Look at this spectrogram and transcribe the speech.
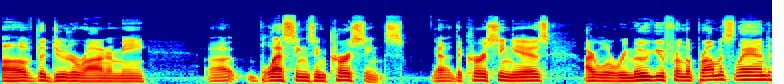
of the Deuteronomy uh, blessings and cursings. Uh, the cursing is, I will remove you from the promised land.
